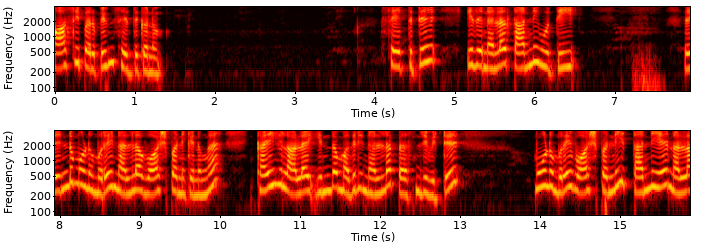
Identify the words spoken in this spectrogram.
பாசிப்பருப்பையும் சேர்த்துக்கணும். சேர்த்துட்டு இதை நல்லா தண்ணி ஊற்றி ரெண்டு மூணு முறை நல்லா வாஷ் பண்ணிக்கணுங்க. கைகளால் இந்த மாதிரி நல்லா பிசைஞ்சு விட்டு மூணு முறை வாஷ் பண்ணி தண்ணியை நல்லா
